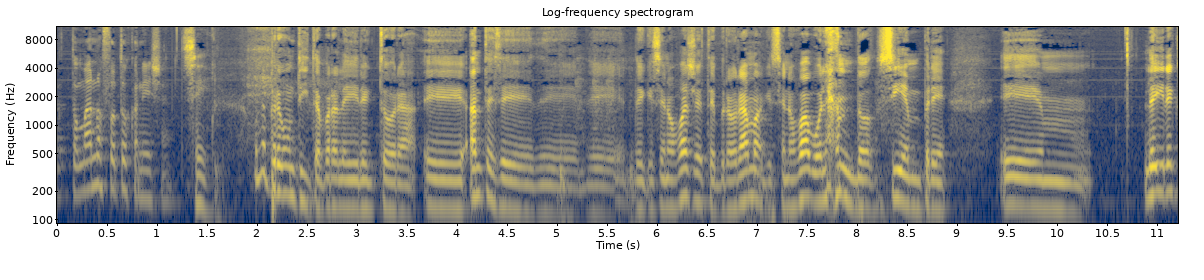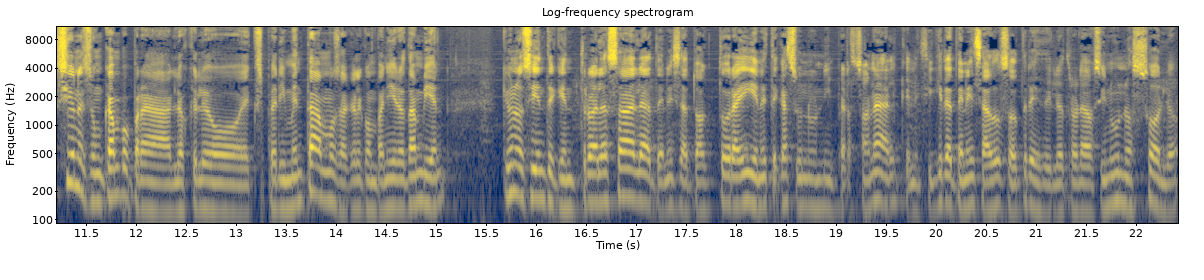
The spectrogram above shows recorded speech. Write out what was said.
tomarnos fotos con ella. Sí. Una preguntita para la directora. Eh, antes de, de- de- de que se nos vaya este programa, que se nos va volando siempre. eh, la dirección es un campo para los que lo experimentamos, acá el compañero también, que uno siente que entró a la sala, tenés a tu actor ahí, en este caso un unipersonal, que ni siquiera tenés a dos o tres del otro lado, sino uno solo,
